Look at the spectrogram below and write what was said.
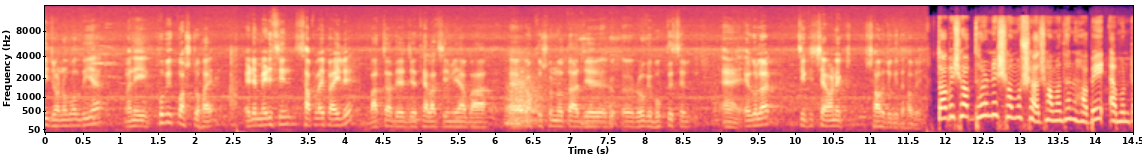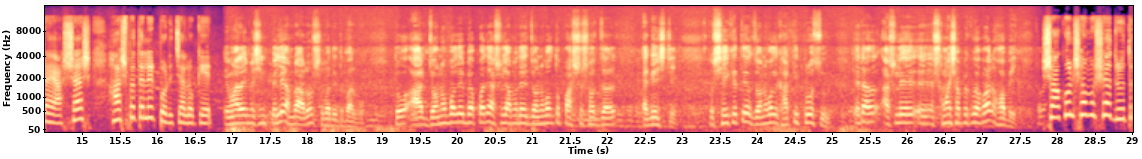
এই জনবল দিয়া মানে খুবই কষ্ট হয়। এটা মেডিসিন সাপ্লাই পাইলে বাচ্চাদের যে থ্যালাসিমিয়া বা রক্তশূন্যতা যে রোগে ভুগতেছে হ্যাঁ, এগুলার চিকিৎসায় অনেক সহযোগিতা হবে। তবে সব ধরনের সমস্যা সমাধান হবে এমনটাই আশ্বাস হাসপাতালের পরিচালকের। এমআরআই মেশিন পেলে আমরা আরও সেবা দিতে পারব। তো আর জনবলের ব্যাপারে আসলে আমাদের জনবল তো পাঁচশো সজ্জার অ্যাগেনস্টে তো সেই ক্ষেত্রে জনবল ঘাটতি প্রচুর। এটা আসলে সময় সাপেক্ষ ব্যাপার হবে। সকল সমস্যা দ্রুত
